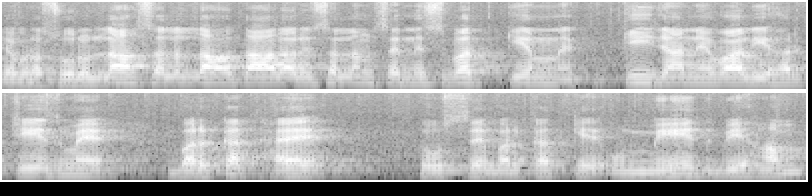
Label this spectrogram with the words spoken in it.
जब सल्लल्लाहु अलैहि वसल्लम से नस्बत की, की जाने वाली हर चीज़ में बरकत है तो उससे बरकत के उम्मीद भी हम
